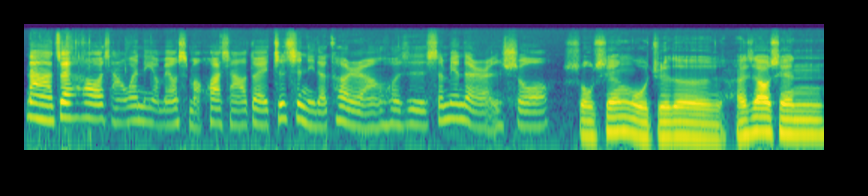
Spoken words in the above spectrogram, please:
那最后想问你有没有什么话想要对支持你的客人或是身边的人说？首先，我觉得还是要先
